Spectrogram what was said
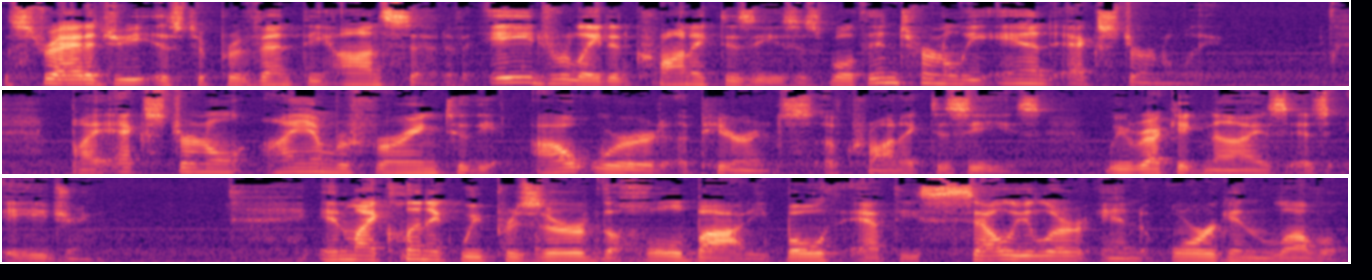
The strategy is to prevent the onset of age related chronic diseases both internally and externally. By external, I am referring to the outward appearance of chronic disease we recognize as aging. In my clinic, we preserve the whole body, both at the cellular and organ level.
